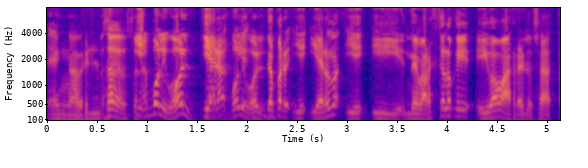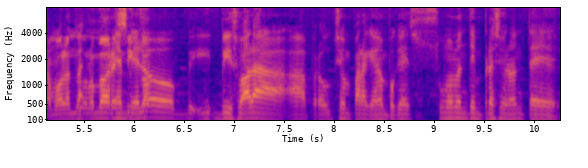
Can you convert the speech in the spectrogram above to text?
en abril. O sea, eso no es voleibol. Y era, es voleibol. y- no, pero- y- y era una- y- y Nebraska lo que iba a barrer. O sea, estamos hablando de los mejores envié cinco. visual a, a producción para que vean, porque es sumamente impresionante,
